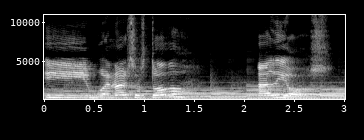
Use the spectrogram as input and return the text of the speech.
Y bueno, eso es todo. Adiós.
